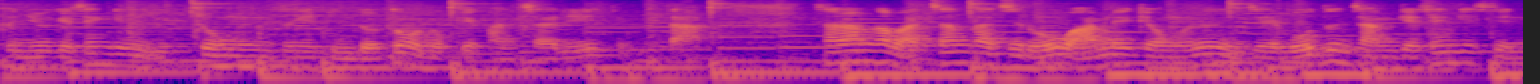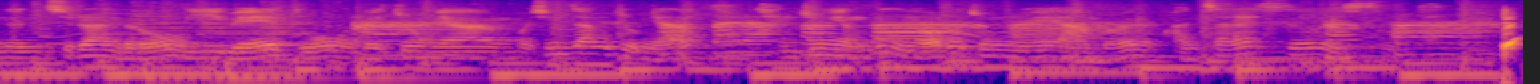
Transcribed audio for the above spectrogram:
근육에 생기는 육종 등의 빈도도 높게 관찰이 됩니다. 사람과 마찬가지로 암의 경우는 이제 모든 장기에 생길 수 있는 질환으로 이 외에도 뇌종양, 뭐 심장종양, 간종양 등 여러 종류의 암을 관찰할 수 있습니다.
